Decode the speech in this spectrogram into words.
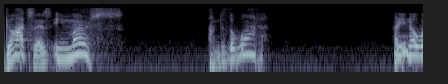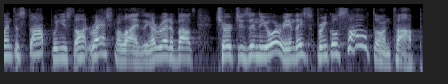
God says, immerse under the water. How do you know when to stop? When you start rationalizing. I read about churches in the Orient, they sprinkle salt on top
